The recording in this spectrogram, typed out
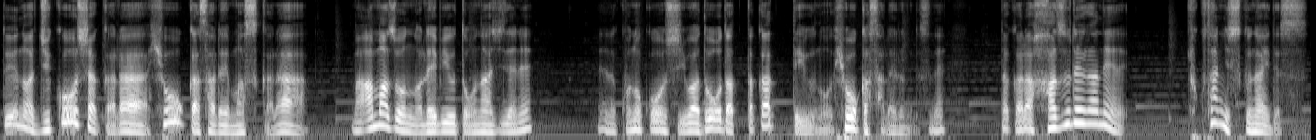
というのは受講者から評価されますから、まあ、Amazon のレビューと同じでね、この講師はどうだったかっていうのを評価されるんですね。だから、外れがね、極端に少ないです。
